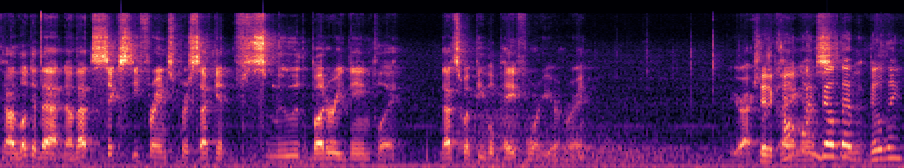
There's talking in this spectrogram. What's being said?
God, look at that. Now that's 60 frames per second, smooth, buttery gameplay. That's what people pay for here, right? You're actually Did paying Combine build that building?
